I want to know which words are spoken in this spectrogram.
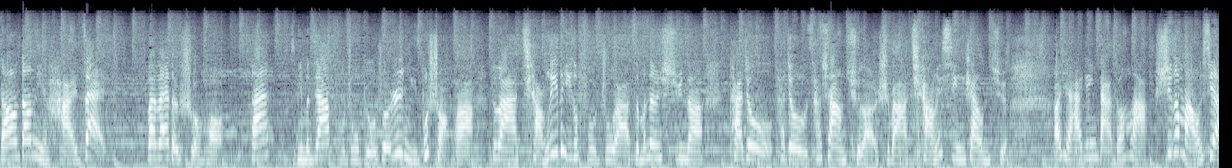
然后当你还在 YY 的时候，来，你们家辅助，比如说日女不爽了，对吧？强力的一个辅助啊，怎么能虚呢？他就他就他上去了，是吧？强行上去。而且还给你打段话，虚个毛线，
